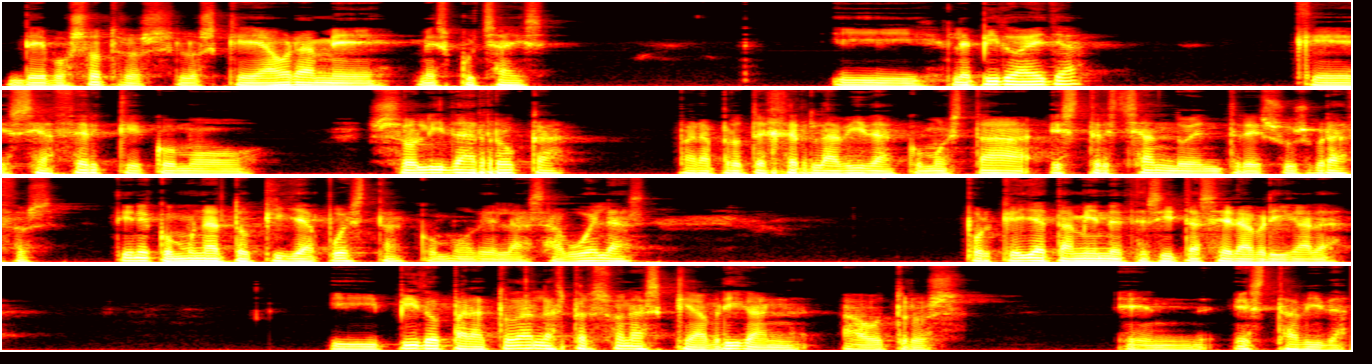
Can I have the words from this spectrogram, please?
de vosotros, los que ahora me, me escucháis. y le pido a ella que se acerque como sólida roca para proteger la vida, como está estrechando entre sus brazos. Tiene como una toquilla puesta, como de las abuelas, porque ella también necesita ser abrigada. Y pido para todas las personas que abrigan a otros en esta vida.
